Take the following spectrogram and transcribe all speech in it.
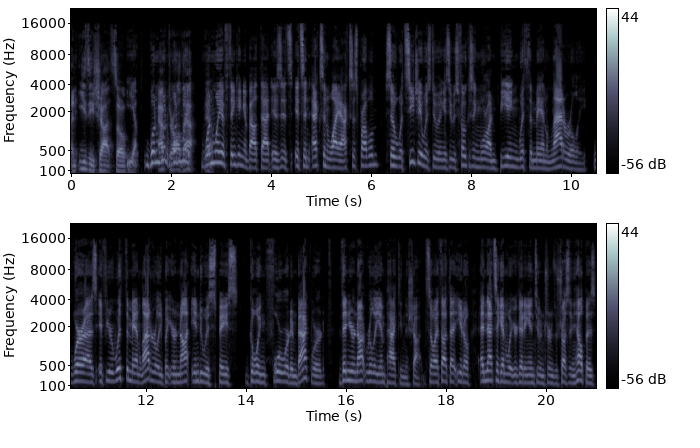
an easy shot. So yep. one, after one, all way, that, one yeah. way of thinking about that is it's, it's an X and Y axis problem. So what CJ was doing is he was focusing more on being with the man laterally. Whereas if you're with the man laterally, but you're not into his space going forward and backward, then you're not really impacting the shot. So I thought that, you know, and that's again what you're getting into in terms of trusting the help is,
